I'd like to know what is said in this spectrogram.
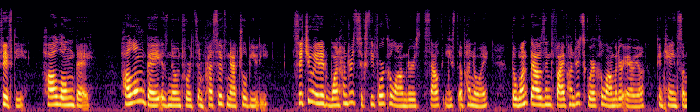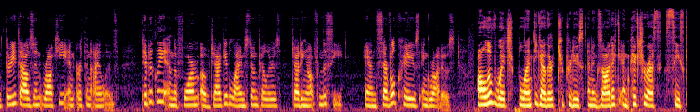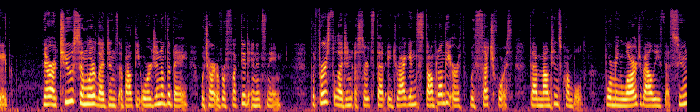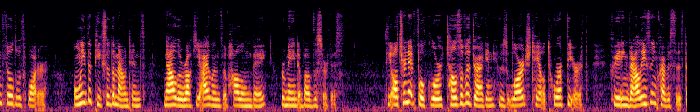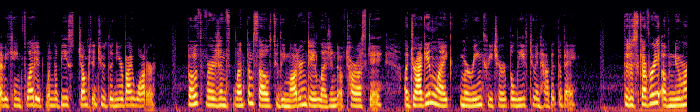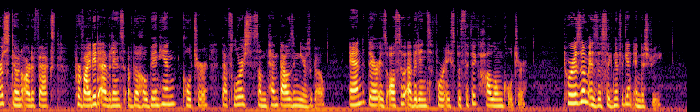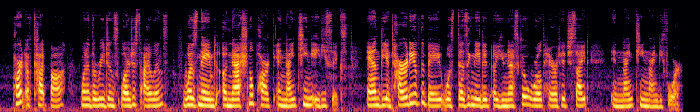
50. Ha Long Bay. Ha Long Bay is known for its impressive natural beauty. Situated 164 kilometers southeast of Hanoi, the 1,500 square kilometer area contains some 3,000 rocky and earthen islands, typically in the form of jagged limestone pillars jutting out from the sea, and several caves and grottos, all of which blend together to produce an exotic and picturesque seascape. There are two similar legends about the origin of the bay, which are reflected in its name. The first legend asserts that a dragon stomped on the earth with such force that mountains crumbled, forming large valleys that soon filled with water. Only the peaks of the mountains, now the rocky islands of Halong Bay, remained above the surface. The alternate folklore tells of a dragon whose large tail tore up the earth, creating valleys and crevices that became flooded when the beast jumped into the nearby water. Both versions lent themselves to the modern day legend of Tarasque, a dragon like marine creature believed to inhabit the bay. The discovery of numerous stone artifacts provided evidence of the Hoabinhian culture that flourished some 10,000 years ago, and there is also evidence for a specific Halong culture. Tourism is a significant industry. Part of Cat Ba, one of the region's largest islands, was named a national park in 1986, and the entirety of the bay was designated a UNESCO World Heritage Site in 1994.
